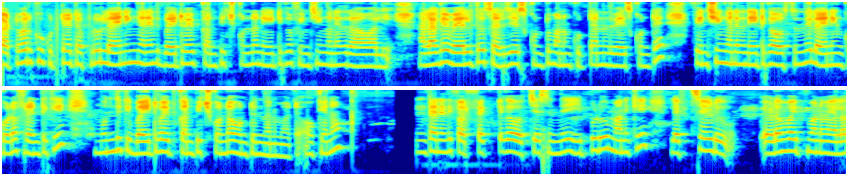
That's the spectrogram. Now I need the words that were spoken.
కట్ వర్క్ కుట్టేటప్పుడు లైనింగ్ అనేది బయట వైపు కనిపించకుండా నీట్గా ఫినిషింగ్ అనేది రావాలి. అలాగే వేలతో సరి చేసుకుంటూ మనం కుట్ట అనేది వేసుకుంటే ఫినిషింగ్ అనేది నీట్గా వస్తుంది. లైనింగ్ కూడా ఫ్రంట్కి ముందుకి బయట వైపు కనిపించకుండా ఉంటుందన్నమాట. ఓకేనా? ఫ్రంట్ అనేది పర్ఫెక్ట్గా వచ్చేసింది. ఇప్పుడు మనకి లెఫ్ట్ సైడ్ ఎడం వైపు మనం ఎలా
